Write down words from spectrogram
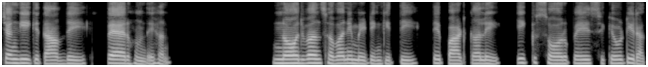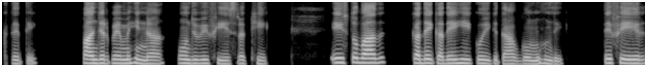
ਚੰਗੀ ਕਿਤਾਬ ਦੇ ਪੈਰ ਹੁੰਦੇ ਹਨ। ਨੌਜਵਾਨ ਸਭਾ ਨੇ ਮੀਟਿੰਗ ਕੀਤੀ ਤੇ ਪਾਠਕਾਂ ਲਈ 100 ਰੁਪਏ ਸਿਕਿਉਰਿਟੀ ਰੱਖ ਦਿੱਤੀ। 5 ਰੁਪਏ ਮਹੀਨਾ ਉਂਝ ਵੀ ਫੀਸ ਰੱਖੀ। ਇਸ ਤੋਂ ਬਾਅਦ ਕਦੇ-ਕਦੇ ਹੀ ਕੋਈ ਕਿਤਾਬ ਗੁੰਮ ਹੁੰਦੀ ਤੇ ਫਿਰ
